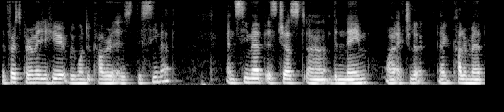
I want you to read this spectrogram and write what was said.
The first parameter here we want to cover is the CMAP. And CMAP is just uh, the name or actually a color map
